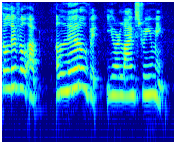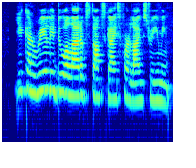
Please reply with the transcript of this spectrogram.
to level up a little bit your live streaming. You can really do a lot of stops, guys, for live streaming.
